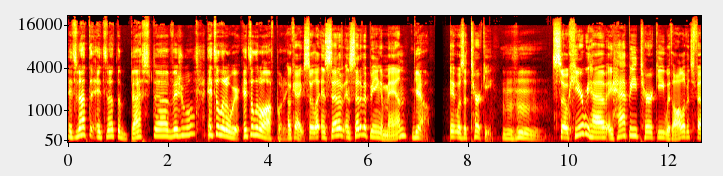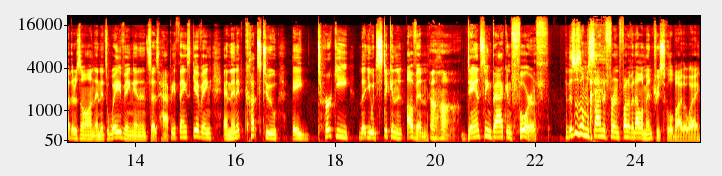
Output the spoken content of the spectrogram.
it's not the it's not the best uh, visual. It's a little weird. It's a little off putting. Okay, so let- instead of instead of it being a man, Yeah. it was a turkey. Mm-hmm. So here we have a happy turkey with all of its feathers on, and it's waving, and it says "Happy Thanksgiving," and then it cuts to a turkey that you would stick in an oven, Uh huh. dancing back and forth This is on a sign for in front of an elementary school, by the way,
